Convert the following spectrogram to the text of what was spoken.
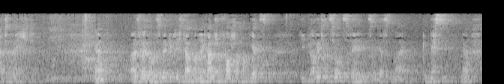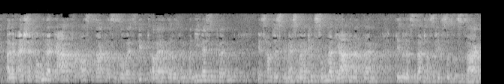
hatte recht. Ja? Also, ich weiß nicht, ob ihr es mitgekriegt habt, amerikanische Forscher haben jetzt die Gravitationswellen zum ersten Mal gemessen. Ja? Albert Einstein hat vor 100 Jahren vorausgesagt, dass es sowas gibt, aber er hat das wird man nie messen können. Jetzt haben sie es gemessen und dann kriegst du 100 Jahre nach deinem, dem du das gesagt hast, kriegst du sozusagen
